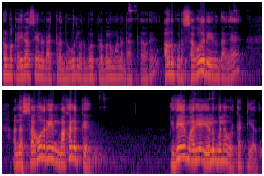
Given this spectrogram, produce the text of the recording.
ரொம்ப கைராசியான டாக்டர். அந்த ஊரில் ரொம்ப பிரபலமான டாக்டர் அவர். அவருக்கு ஒரு சகோதரி இருந்தாங்க. அந்த சகோதரியின் மகனுக்கு இதே மாதிரியே எலும்பில் ஒரு கட்டி அது.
